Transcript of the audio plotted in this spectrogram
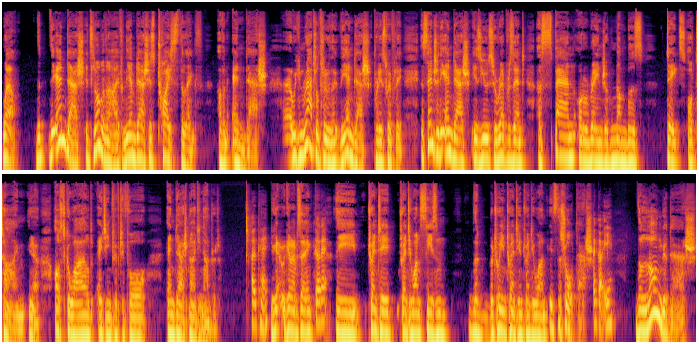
well, the, the N dash, it's longer than a hyphen. The M dash is twice the length of an N dash. Uh, we can rattle through the, the N dash pretty swiftly. Essentially, the N dash is used to represent a span or a range of numbers, dates, or time. You know, Oscar Wilde, 1854, N dash 1900. Okay, You get, you get what I'm saying? got it. The 2021 season, the between 20 and 21, it's the short dash. I got you. The longer dash,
